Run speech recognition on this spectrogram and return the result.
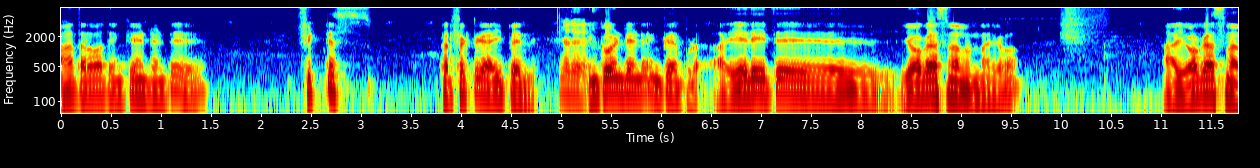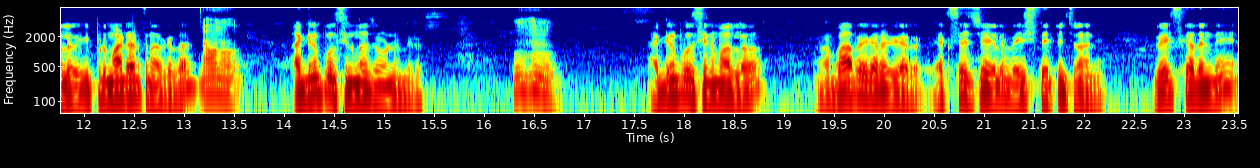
ఆ తర్వాత ఇంకేంటంటే ఫిట్నెస్ పర్ఫెక్ట్గా అయిపోయింది. ఇంకో ఏంటంటే ఇంకా ఇప్పుడు ఏదైతే యోగాసనాలు ఉన్నాయో ఆ యోగాసనాలు ఇప్పుడు మాట్లాడుతున్నారు కదా? అవును. అగ్నిపూల్ సినిమా చూడండి మీరు. అగ్నిపూల్ సినిమాల్లో బాబాయ్ గారు అడిగారు ఎక్సర్సైజ్ చేయాలి వెయిట్స్ తెప్పించడం అని. వెయిట్స్ కాదండి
